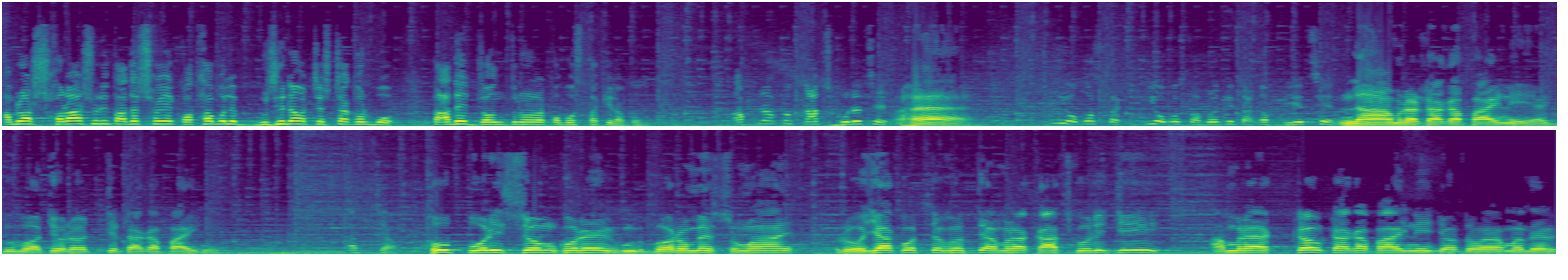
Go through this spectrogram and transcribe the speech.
আমরা সরাসরি তাদের সঙ্গে কথা বলে বুঝে নেওয়ার চেষ্টা করব তাদের যন্ত্রণার অবস্থা কীরকম। আপনারা তো কাজ করেছেন। হ্যাঁ। কি অবস্থা কি অবস্থা? আপনারা কি টাকা পেয়েছেন? না আমরা টাকা পাইনি। এই দু বছর হচ্ছে টাকা পাইনি। আচ্ছা। খুব পরিশ্রম করে গরমের সময় রোজা করতে করতে আমরা কাজ করেছি। আমরা একটাও টাকা পাইনি যত আমাদের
